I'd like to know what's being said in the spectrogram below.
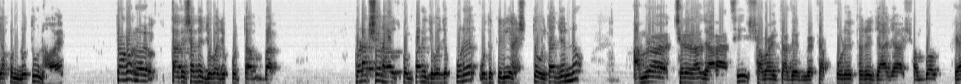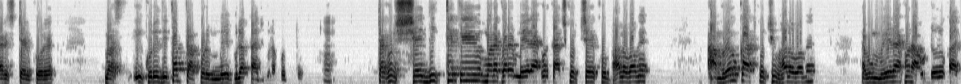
যখন নতুন হয় তখন তাদের সাথে যোগাযোগ করতাম বা প্রোডাকশন হাউস কোম্পানি যোগাযোগ করে ওদেরকে নিয়ে আসতো। ওইটার জন্য আমরা ছেলেরা যারা আছি সবাই তাদের মেকআপ করে ধরে যা যা সম্ভব হেয়ার স্টাইল করে বাস ই করে দিতাম তারপরে মেয়েগুলা কাজগুলা করতো। তখন সেই দিক থেকে মনে করেন মেয়েরা এখন কাজ করছে খুব ভালোভাবে আমরাও কাজ করছি ভালোভাবে এবং মেয়েরা এখন আউটডোরও কাজ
